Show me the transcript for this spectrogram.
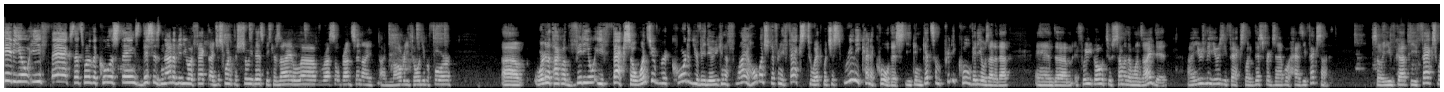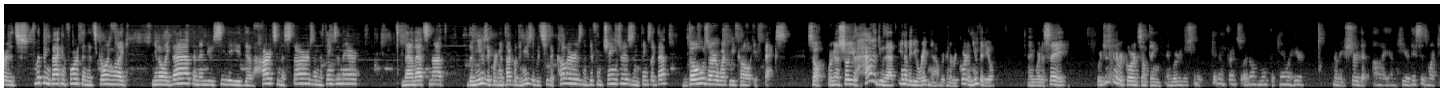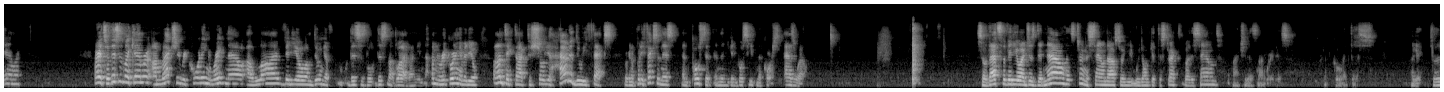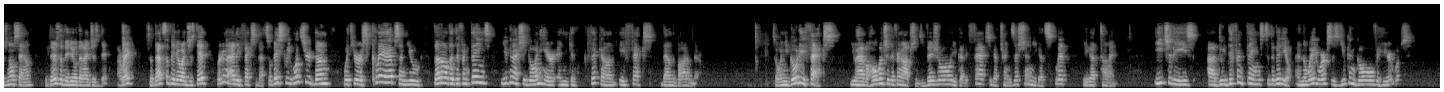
video effects. That's one of the coolest things. This is not a video effect. I just wanted to show you this because I love Russell Brunson. I, I've already told you before. Uh, we're going to talk about video effects. So once you've recorded your video you can apply a whole bunch of different effects to it which is really kind of cool. This you can get some pretty cool videos out of that. And um, if we go to some of the ones I did I usually use effects. Like this for example has effects on it so you've got the effects where it's flipping back and forth and it's going like you know like that and then you see the, the hearts and the stars and the things in there. Now that's not the music. We're going to talk about the music We see the colors and the different changes and things like that? Those are what we call effects. So we're going to show you how to do that in a video right now. We're going to record a new video and we're going to say we're just going to record something and we're just going to get in front so I don't move the camera here I'm going to make sure that I am here. This is my camera. All right so this is my camera. I'm actually recording right now a live video. I'm doing a this is this is not live. I mean I'm recording a video on TikTok to show you how to do effects. We're going to put effects in this and post it and then you can go see it in the course as well. So that's the video I just did now. Let's turn the sound off so you, we don't get distracted by the sound. Actually that's not where it is. Go like this okay so there's no sound but there's the video that I just did all right? So that's the video I just did. We're gonna add effects to that. So basically once you're done with your clips and you've done all the different things you can actually go in here and you can click on effects down the bottom there. So when you go to effects you have a whole bunch of different options. Visual you've got effects you got transition you got split you got time. Each of these uh, do different things to the video. And the way it works is you can go over here whoops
